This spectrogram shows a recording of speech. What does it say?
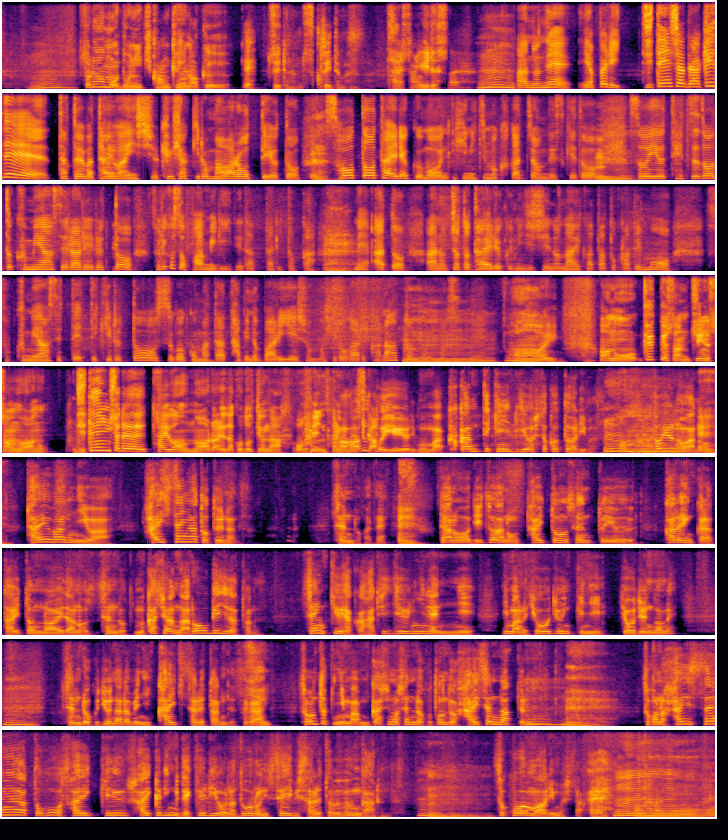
それはもう土日関係なくついてるんですか？ついてます。大さんいいですね。うん、あのね、やっぱり自転車だけで、例えば台湾一周900キロ回ろうっていうと、ええ、相当体力も日にちもかかっちゃうんですけど、うん、そういう鉄道と組み合わせられると、それこそファミリーでだったりとか、え、ね、あと、あの、ちょっと体力に自信のない方とかでも、そう組み合わせてできると、すごくまた旅のバリエーションも広がるかなと思いますね。うん、はい。あの、ケッケさん、チンさんは、あの、自転車で台湾を回られたことっていうのはおありになるんですか？回るというよりも、まあ、区間的に利用したことはあります。というのはあの、台湾には廃線跡というのは線路がね。であの実はあのタイトン線というカレンからタイトンの間の線路昔はナローゲージだったんです。1982年に今の標準機に標準のね、うん、1067目に回帰されたんですが、はい、その時にまあ昔の線路はほとんど廃線になってるんです。うんうんそこの廃線跡をサイクサイクリングできるような道路に整備された部分があるんです。うん、そこは回りました。ええ、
